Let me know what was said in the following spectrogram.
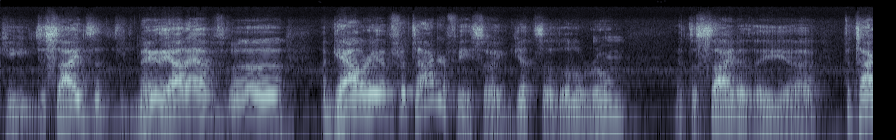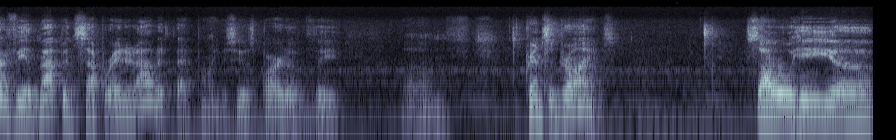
he decides that maybe they ought to have uh, a gallery of photography. So he gets a little room at the side of the. Uh, photography had not been separated out at that point. You see, it was part of the um, prints and drawings. So he, uh,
